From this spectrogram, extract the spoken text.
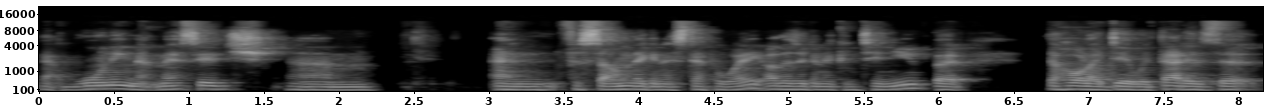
that warning, that message. Um, and for some, they're going to step away. Others are going to continue. But the whole idea with that is that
